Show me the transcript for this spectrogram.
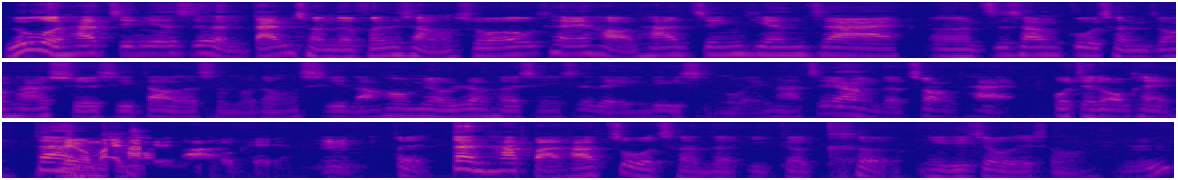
如果他今天是很单纯的分享说，OK，好，他今天在呃智商过程中他学习到了什么东西，然后没有任何形式的盈利行为，那这样的状态我觉得 OK。但没有卖钱他，OK，嗯对，但他把它做成了一个课，你理解我的意思吗？嗯，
